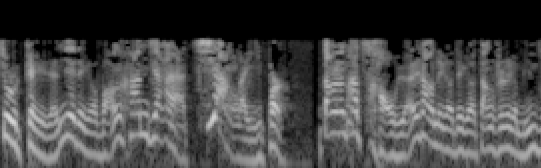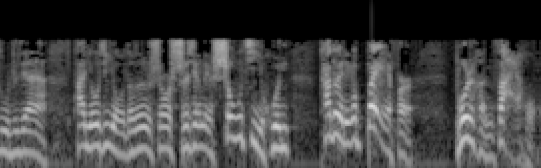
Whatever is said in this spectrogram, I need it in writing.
就是给人家这个王憨家呀降了一辈儿。当然，他草原上这个这个当时这个民族之间啊，他尤其有的时候实行这个收继婚，他对这个辈分不是很在乎。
